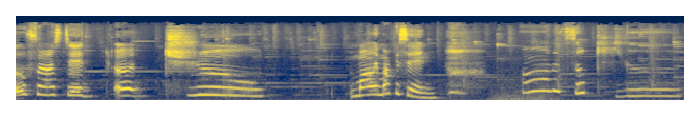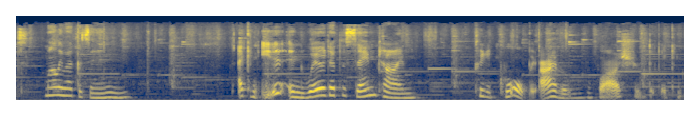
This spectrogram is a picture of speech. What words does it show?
It's frosted uh true. Molly Moccasin. Oh, that's so cute. Molly Moccasin. I can eat it and wear it at the same time. Pretty cool, but I have a washer that I can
